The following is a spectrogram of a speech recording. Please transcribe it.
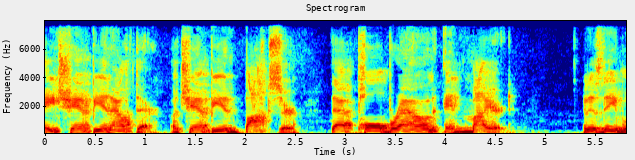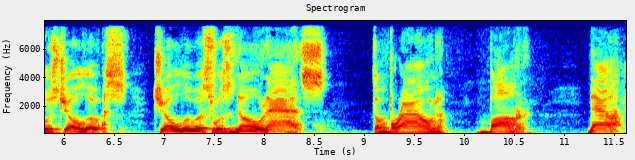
a champion out there, a champion boxer that Paul Brown admired. And his name was Joe Louis. Joe Louis was known as the Brown Bomber. Now,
